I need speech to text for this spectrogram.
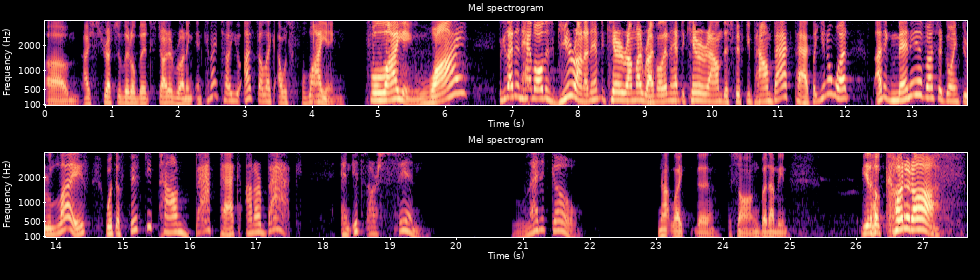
Um, I stretched a little bit, started running, and can I tell you, I felt like I was flying. Flying. Why? Because I didn't have all this gear on. I didn't have to carry around my rifle. I didn't have to carry around this 50 pound backpack. But you know what? I think many of us are going through life with a 50 pound backpack on our back. And it's our sin. Let it go. Not like the, the song, but I mean, you know, cut it off.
